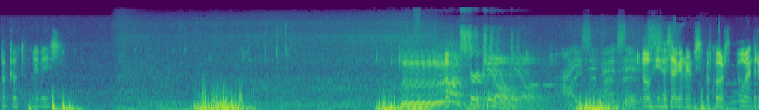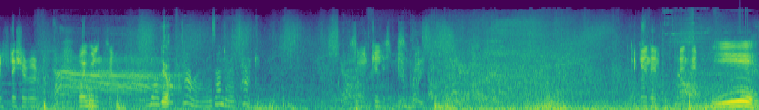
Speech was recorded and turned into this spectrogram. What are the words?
fuck out of my base. Monster kill. Oh, he has Aghanims, of course. Oh, and Refresher Orb. Why wouldn't he? Your Yeah. top tower is under attack. Someone kill this missile. Like, end him. End him. Yeah.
